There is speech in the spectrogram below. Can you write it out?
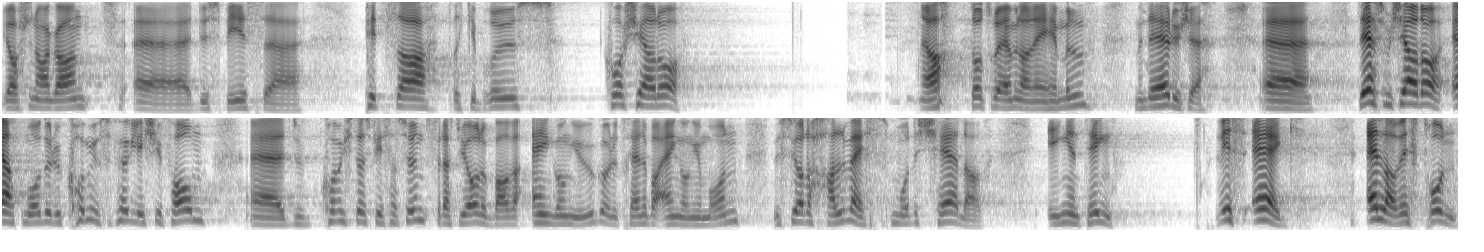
gjør ikke noe annet. Eh, du spiser pizza, drikker brus. Hva skjer da? Ja, Da tror Emil han er i himmelen, men det er du ikke. Eh, det som skjer da, er at måte, Du kommer jo selvfølgelig ikke i form. Eh, du kommer ikke til å spise sunt, for du gjør det bare én gang i uka. og du trener bare en gang i måneden. Hvis du gjør det halvveis, så må det skje der ingenting. Hvis jeg, eller hvis Trond,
